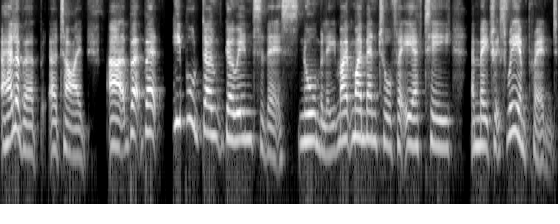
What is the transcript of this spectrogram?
a, hell of a, a time. Uh, but but people don't go into this normally. My my mentor for EFT and Matrix Reimprint,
